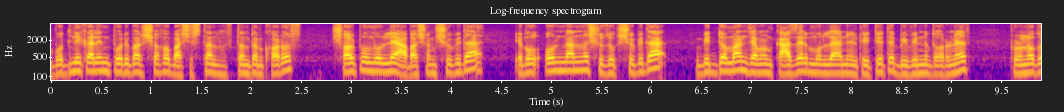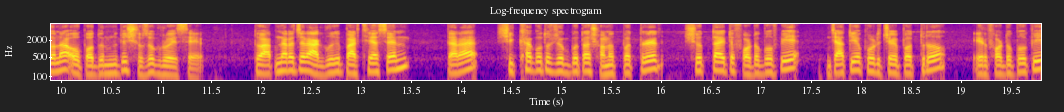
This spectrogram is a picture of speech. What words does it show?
বদলিকালীন পরিবার সহ বাসস্থান হস্তান্তর খরচ স্বল্প মূল্যে আবাসন সুবিধা এবং অন্যান্য সুযোগ সুবিধা বিদ্যমান যেমন কাজের মূল্যায়নের ভিত্তিতে বিভিন্ন ধরনের প্রণোদনা ও পদোন্নতির সুযোগ রয়েছে। তো আপনারা যারা আগ্রহী প্রার্থী আছেন, তারা শিক্ষাগত যোগ্যতা সনদপত্রের সত্যায়িত ফটোকপি, জাতীয় পরিচয়পত্র, এর ফটোকপি,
